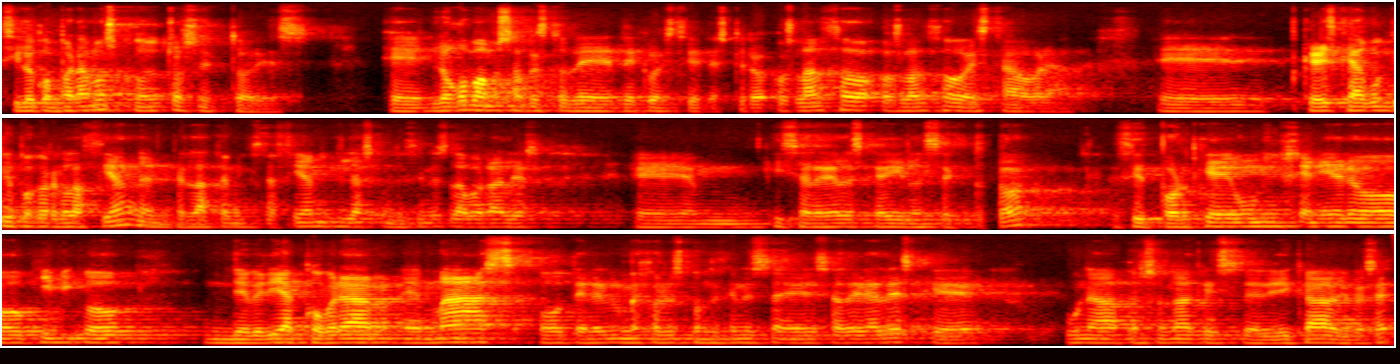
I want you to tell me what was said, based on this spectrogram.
si lo comparamos con otros sectores? Eh, luego vamos al resto de, cuestiones, pero os lanzo, os lanzo esta ahora. Eh, ¿Creéis que hay algún tipo de relación entre la feminización y las condiciones laborales eh, y salariales que hay en el sector? Es decir, ¿por qué un ingeniero químico debería cobrar más o tener mejores condiciones salariales que una persona que se dedica, yo qué sé,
